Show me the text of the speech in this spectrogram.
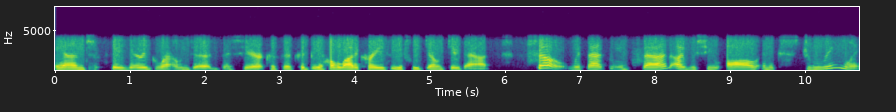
and just stay very grounded this year because there could be a whole lot of crazy if we don't do that. So, with that being said, I wish you all an extremely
